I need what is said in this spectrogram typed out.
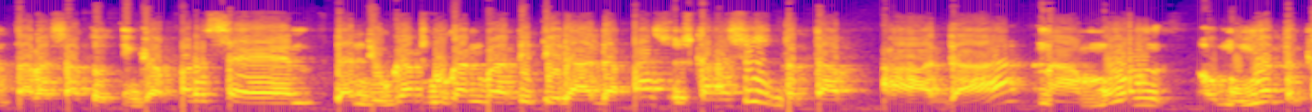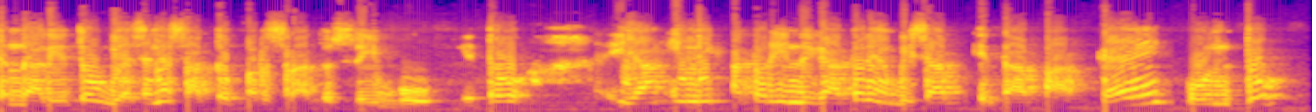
antara 1-3 persen, dan juga bukan bukan berarti tidak ada kasus. Kasus tetap ada, namun umumnya terkendali itu biasanya satu per seratus ribu. Itu yang indikator-indikator yang bisa kita pakai untuk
